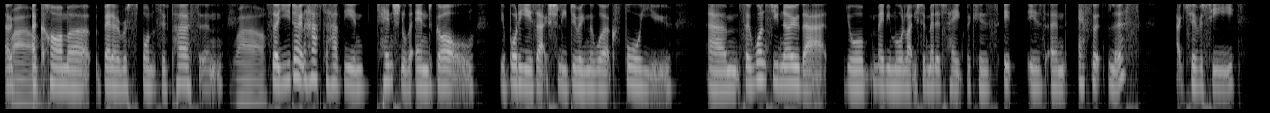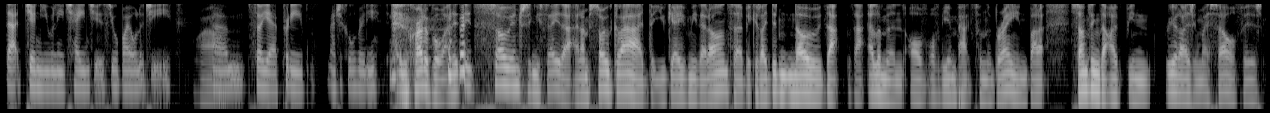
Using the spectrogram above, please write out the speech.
a, Wow. a calmer, better responsive person. Wow. So you don't have to have the intention or the end goal. Your body is actually doing the work for you. Um, so once you know that, you're maybe more likely to meditate because it is an effortless activity that genuinely changes your biology. Wow. Um, so yeah, pretty magical, really. incredible and it, it's so interesting you say that and i'm so glad that you gave me that answer because i didn't know that that element of of the impact on the brain but something that i've been realizing myself is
